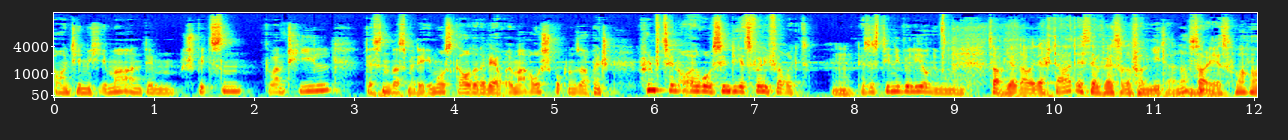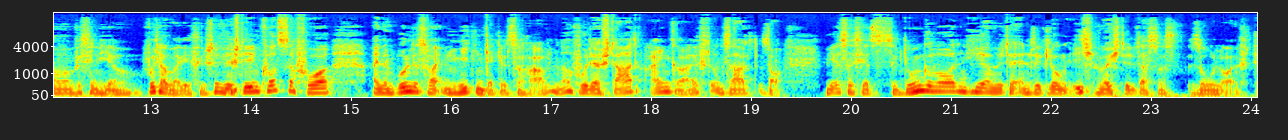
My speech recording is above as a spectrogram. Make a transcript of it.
orientiere mich immer an dem Spitzenquantil dessen, was mir der Emo-Scout oder wer auch immer ausspuckt und sagt, Mensch, 15 Euro sind die jetzt völlig verrückt. Hm. Das ist die Nivellierung im Moment. So, jetzt aber der Staat ist der bessere Vermieter. Ne? Mhm. Sorry, jetzt machen wir mal ein bisschen hier Butter bei die Fische. Wir stehen kurz davor, einen bundesweiten Mietendeckel zu haben, ne? wo der Staat eingreift und sagt, so, mir ist es jetzt zu dumm geworden hier mit der Entwicklung, ich möchte, dass das so läuft.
